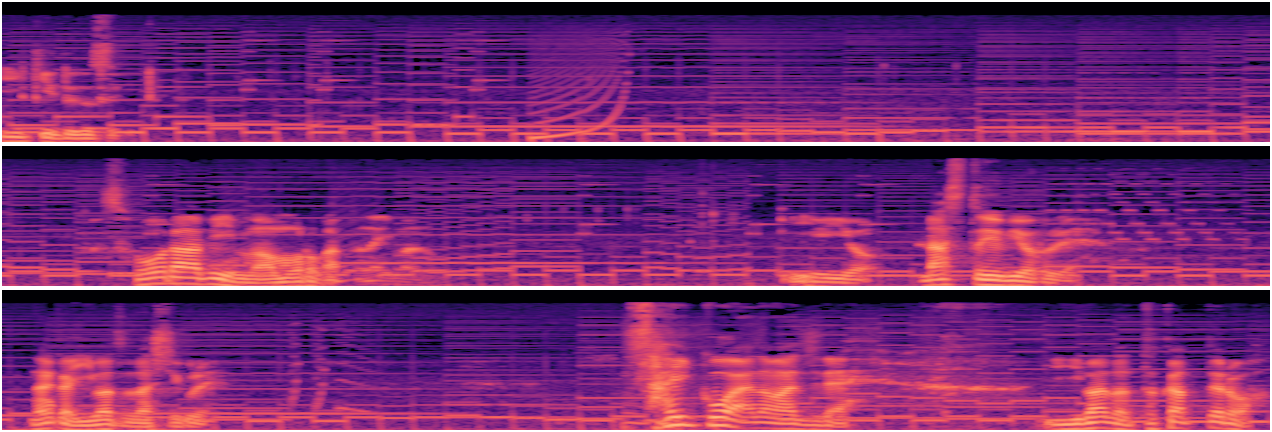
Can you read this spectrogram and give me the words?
いい傷薬。ソーラービームはおもろかったな、今の。いいよいいよ。ラスト指を振れ。なんかいい技出してくれ。最高やな、マジで。いい技使ってるわ。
